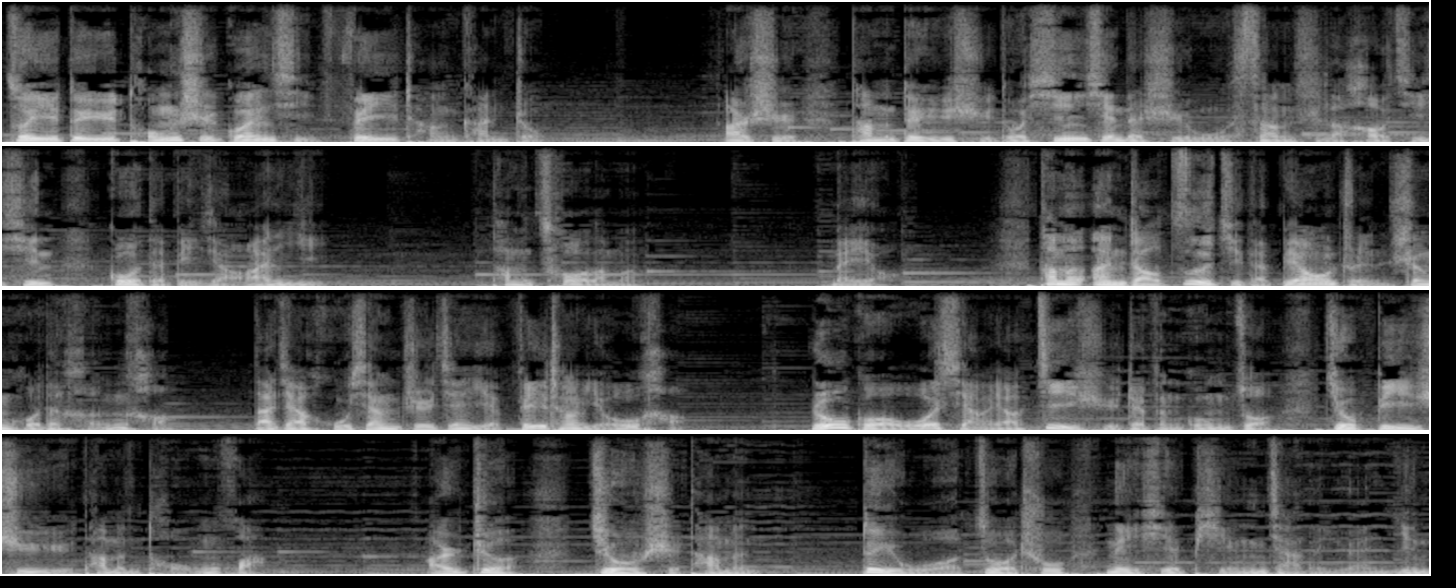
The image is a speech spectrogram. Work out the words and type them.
所以，对于同事关系非常看重；二是他们对于许多新鲜的事物丧失了好奇心，过得比较安逸。他们错了吗？没有，他们按照自己的标准生活的很好，大家互相之间也非常友好。如果我想要继续这份工作，就必须与他们同化，而这就是他们对我做出那些评价的原因。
